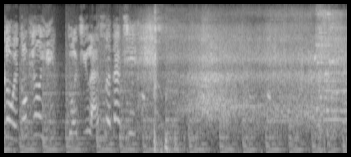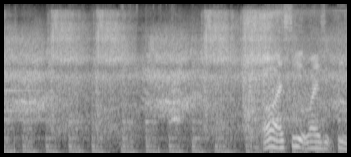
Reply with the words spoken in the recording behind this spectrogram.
各位多漂移，多击蓝色氮气。oh, I see it. Why is it team?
